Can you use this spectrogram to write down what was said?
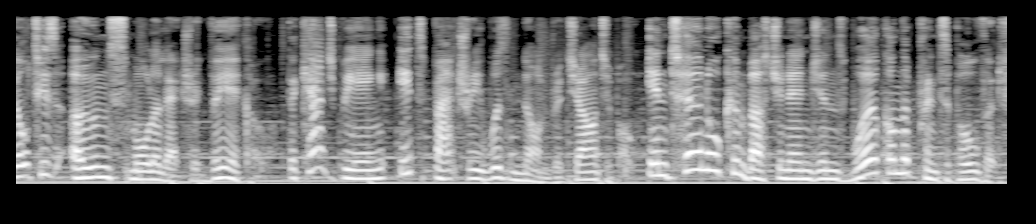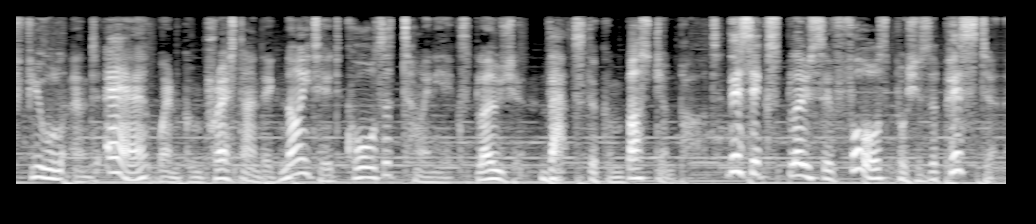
built his own small electric vehicle. The catch being its battery was non-rechargeable. Internal combustion engines work on the principle that fuel and air, when compressed and ignited, cause a tiny explosion. That's the combustion part. This explosive force pushes a piston.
